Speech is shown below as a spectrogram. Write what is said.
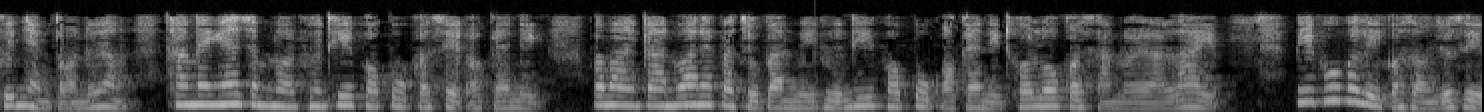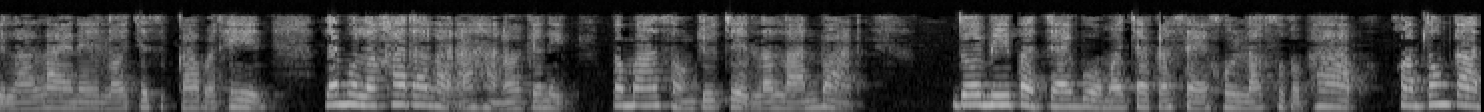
ขึ้นอย่างต่อเนื่อง ทั้งในแง่จำนวนพื้นที่เพาะปลูกเกษตรออร์แกนิก ประมาณการว่าในปัจจุบันมีพื้นที่เพาะปลูกออร์แกนิกทั่วโลกกว่า 300 ล้านไร่ มีผู้ผลิตกว่า 2.4 ล้านรายใน 179 ประเทศ และมูลค่าตลาดอาหารออร์แกนิกประมาณ 2.7 ล้านล้านบาท โดยมีปัจจัยบวกมาจากกระแสคนรักสุขภาพ ความต้องการ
